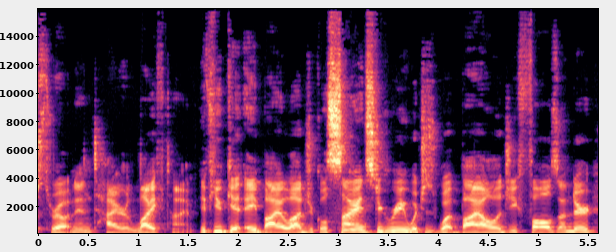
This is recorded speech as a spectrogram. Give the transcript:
throughout an entire lifetime. If you get a biological science degree, which is what biology falls under,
